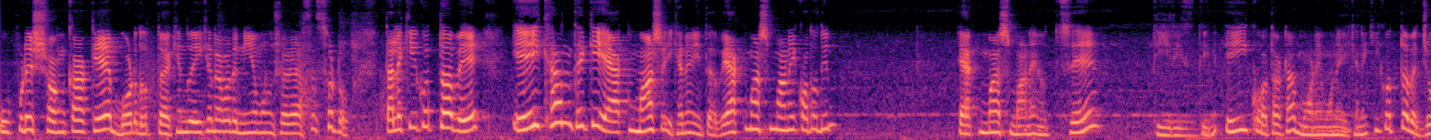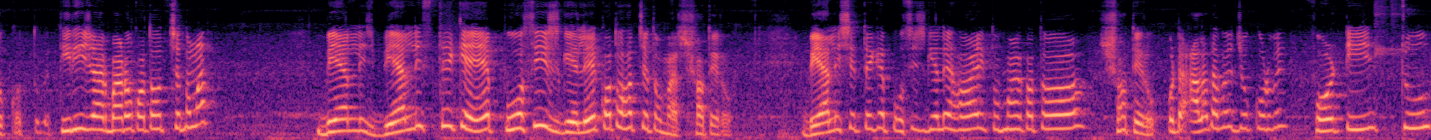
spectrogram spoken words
উপরের সংখ্যাকে বড় ধরতে হয়। কিন্তু এইখানে আমাদের নিয়ম অনুসারে আছে ছোট। তাহলে কি করতে হবে? এইখান থেকে এক মাস এইখানে নিতে হবে। এক মাস মানে কতদিন? এক মাস মানে হচ্ছে তিরিশ দিন। এই কথাটা মনে মনে এখানে কি করতে হবে? যোগ করতে হবে। তিরিশ আর বারো কত হচ্ছে তোমার? বিয়াল্লিশ। বিয়াল্লিশ থেকে পঁচিশ গেলে কত হচ্ছে তোমার? সতেরো। বিয়াল্লিশের থেকে পঁচিশ গেলে হয় তোমার কত? সতেরো। ওটা আলাদাভাবে যোগ করবে। ফোরটি টু,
